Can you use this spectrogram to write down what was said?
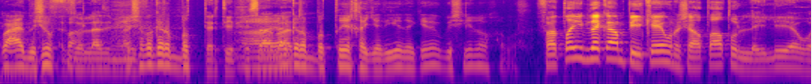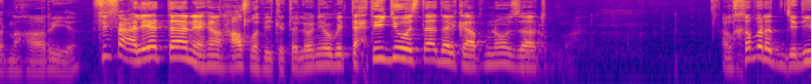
واحد بشوف الزول لازم أشوف اقرب بط... ترتيب آه، حسابات اقرب بطيخة جديدة كده وبيشيلها وخلاص. فطيب ده كان بيكي ونشاطاته الليلية والنهارية. في فعاليات تانية كانت حاصلة في كتالونيا وبالتحديد جوا استاد الكامب نو ذاته. الخبر الجديد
